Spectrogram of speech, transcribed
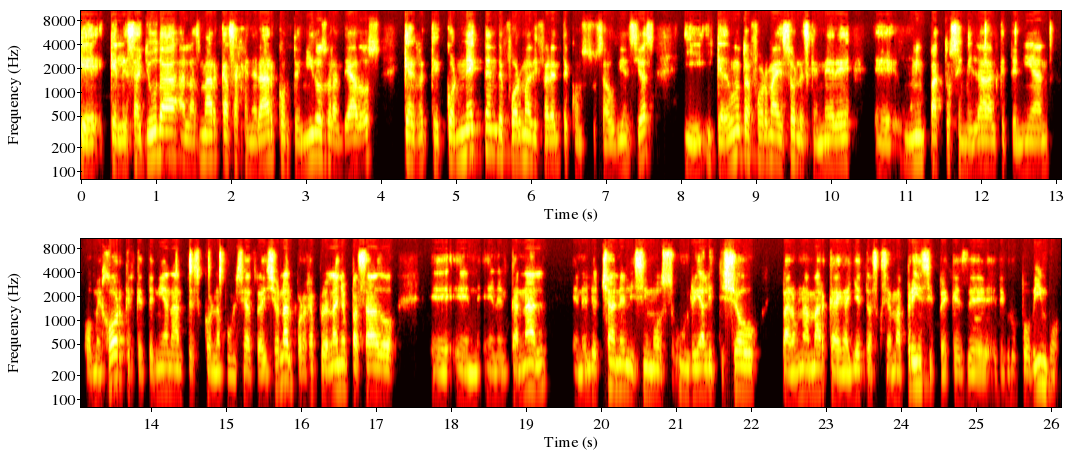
que, les ayuda a las marcas a generar contenidos brandeados que, conecten de forma diferente con sus audiencias y, que de una u otra forma eso les genere eh, un impacto similar al que tenían o mejor que el que tenían antes con la publicidad tradicional. Por ejemplo, el año pasado eh, en, el canal, en Helio Channel, hicimos un reality show para una marca de galletas que se llama Príncipe, que es de, de Grupo Bimbo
